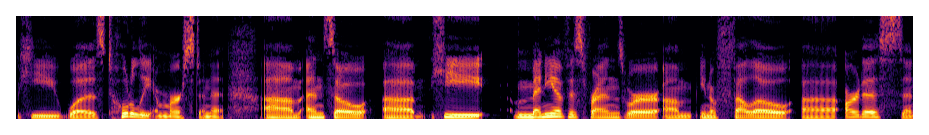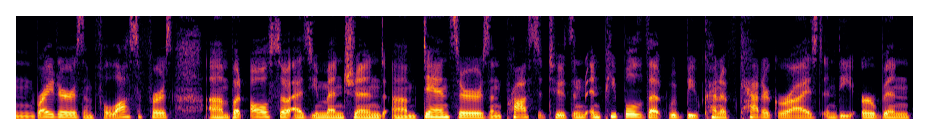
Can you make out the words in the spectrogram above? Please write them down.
he was totally immersed in it. Um, and so, um, he, many of his friends were, um, you know, fellow uh, artists and writers and philosophers, um, but also, as you mentioned, um, dancers and prostitutes and, and people that would be kind of categorized in the urban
